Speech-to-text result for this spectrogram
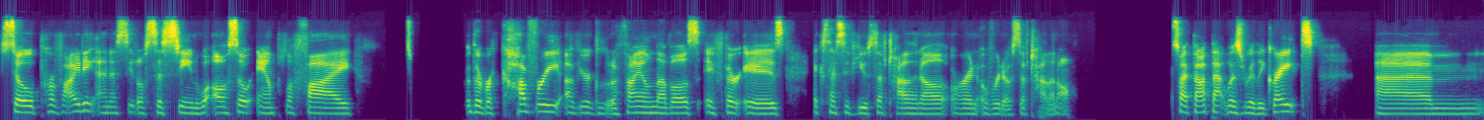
So providing N-acetylcysteine will also amplify the recovery of your glutathione levels if there is excessive use of Tylenol or an overdose of Tylenol. So I thought that was really great. Um,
